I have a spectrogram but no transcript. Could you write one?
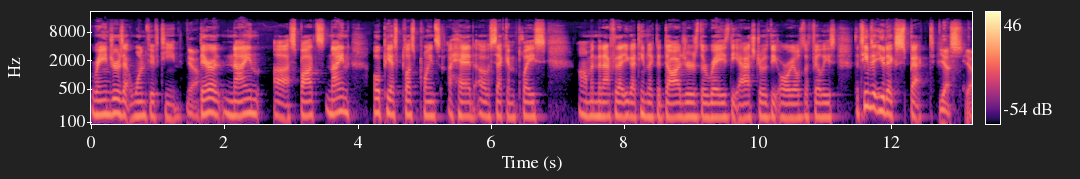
Rangers at 115. Yeah. They're nine uh, spots, nine OPS plus points ahead of second place. Um, and then after that, you got teams like the Dodgers, the Rays, the Astros, the Orioles, the Phillies, the teams that you'd expect. Yes. Yeah.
